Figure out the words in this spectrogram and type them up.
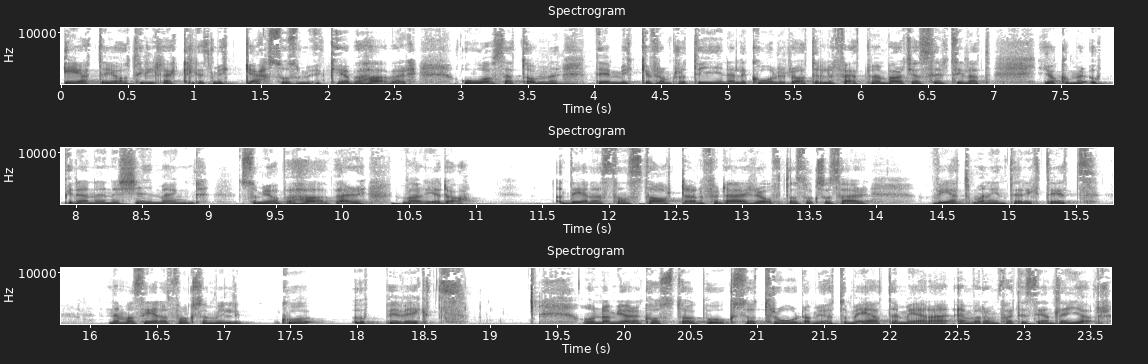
äter jag tillräckligt mycket, så, så mycket jag behöver. Oavsett om mm. det är mycket från protein eller kolhydrater eller fett, men bara att jag ser till att jag kommer upp i den energimängd som jag behöver varje dag. Det är nästan starten, för där är det oftast också så här, vet man inte riktigt, när man ser att folk som vill gå upp i vikt om de gör en kostdagbok så tror de ju att de äter mer än vad de faktiskt egentligen gör.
